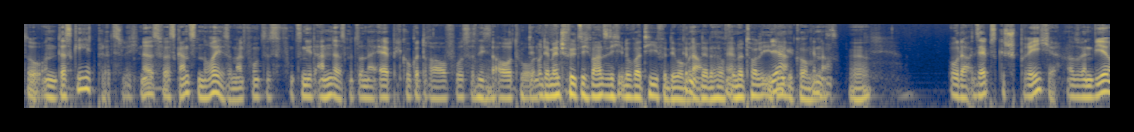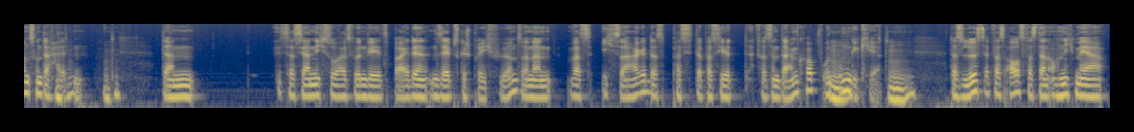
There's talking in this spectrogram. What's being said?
so, und das geht plötzlich. Ne? Das ist was ganz Neues. Und man funkt, es funktioniert anders mit so einer App. Ich gucke drauf, wo ist das nächste Auto. Und, und der Mensch fühlt sich wahnsinnig innovativ in dem Moment, genau, ne? dass auf ja. so eine tolle Idee ja, gekommen genau. ist. Ja. Oder selbst Gespräche. Also wenn wir uns unterhalten, mhm. Mhm. dann ist das ja nicht so, als würden wir jetzt beide ein Selbstgespräch führen, sondern was ich sage, das passi da passiert etwas in deinem Kopf und mhm. umgekehrt. Mhm. Das löst etwas aus, was dann auch nicht mehr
